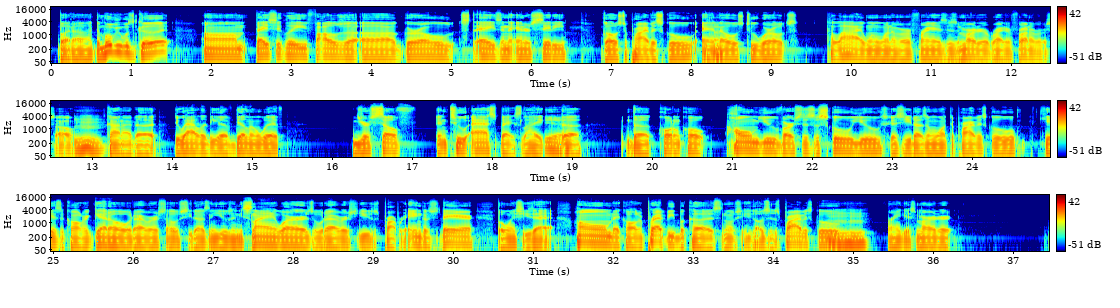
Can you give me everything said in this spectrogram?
But uh, the movie was good. Um, basically follows a, a girl who stays in the inner city, goes to private school, and those two worlds collide when one of her friends is murdered right in front of her. So Mm-hmm. kind of the duality of dealing with yourself in two aspects, like Yeah. the the quote unquote home you versus the school you, because she doesn't want the private school kids to call her ghetto or whatever, so she doesn't use any slang words or whatever. She uses proper English there, but when she's at home, they call her preppy because you know she goes to this private school. Mm-hmm. Friend gets murdered.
